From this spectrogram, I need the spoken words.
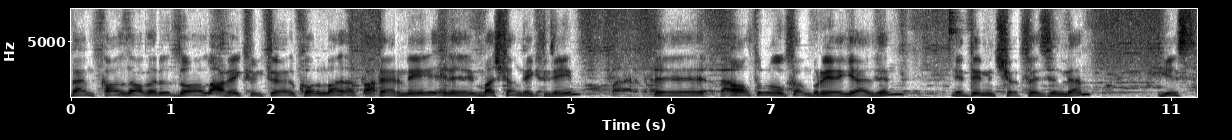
ben Kaz Dağları Doğal ve Kültürel Koruma Derneği e, Başkan Vekiliyim. E, Altınoluk'tan buraya geldim. E, Körfezi'nden. Biz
